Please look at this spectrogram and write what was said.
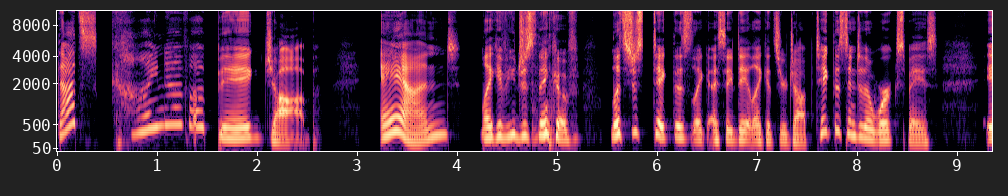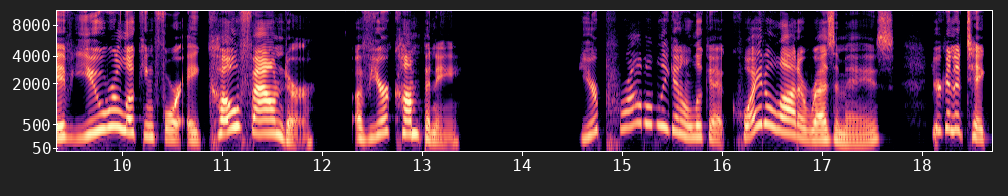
That's kind of a big job. And like, if you just think of, let's just take this, like I say, date like it's your job, take this into the workspace. If you were looking for a co founder of your company you're probably going to look at quite a lot of resumes. You're going to take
